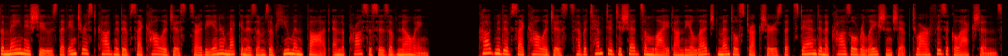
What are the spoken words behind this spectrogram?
The main issues that interest cognitive psychologists are the inner mechanisms of human thought and the processes of knowing. Cognitive psychologists have attempted to shed some light on the alleged mental structures that stand in a causal relationship to our physical actions.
